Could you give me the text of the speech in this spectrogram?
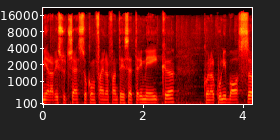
mi era risuccesso con Final Fantasy VII Remake, con alcuni boss,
